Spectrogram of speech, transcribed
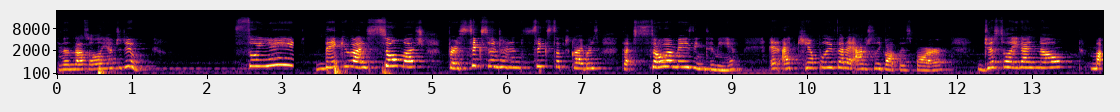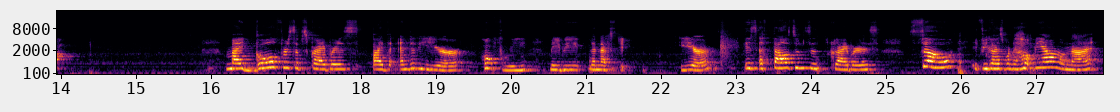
and then that's all you have to do. So yay! Thank you guys so much for 606 subscribers. That's so amazing to me. And I can't believe that I actually got this far. Just to let you guys know, my my goal for subscribers by the end of the year, hopefully, maybe the next year, is a thousand subscribers. So, if you guys want to help me out on that,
